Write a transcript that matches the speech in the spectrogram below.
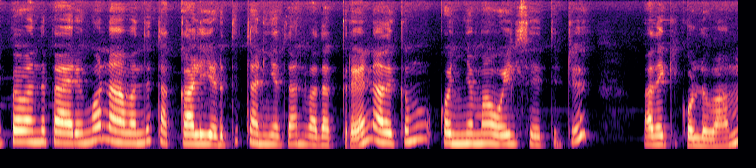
இப்போ வந்து பாருங்க நான் வந்து தக்காளி எடுத்து தனியாக தான் வதக்குறேன். அதுக்கும் கொஞ்சமாக ஆயில் சேர்த்துட்டு வதக்கி கொள்ளுவோம்.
